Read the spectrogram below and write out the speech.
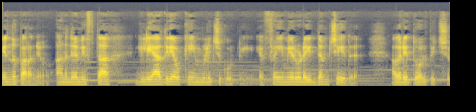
എന്ന് പറഞ്ഞു. അനന്തരം ഇഫ്താഹ് ഗിലയാദിരെ ഒക്കെയും വിളിച്ചുകൂട്ടി. എഫ്രൈമിയരോട് യുദ്ധം ചെയ്ത് അവരെ തോൽപ്പിച്ചു.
